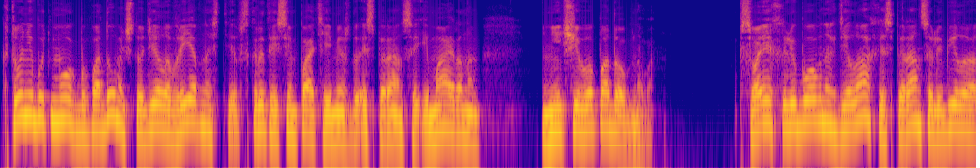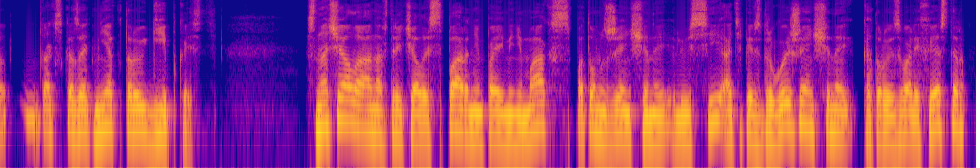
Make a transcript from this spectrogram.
Кто-нибудь мог бы подумать, что дело в ревности, в скрытой симпатии между Эсперанцей и Майроном. Ничего подобного. В своих любовных делах Эсперанца любила, так сказать, некоторую гибкость. Сначала она встречалась с парнем по имени Макс, потом с женщиной Люси, а теперь с другой женщиной, которую звали Хестер —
